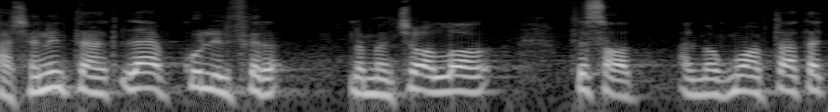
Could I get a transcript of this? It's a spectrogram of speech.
عشان انت هتلاعب كل الفرق لما إن شاء الله تصعد على المجموعة بتاعتك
